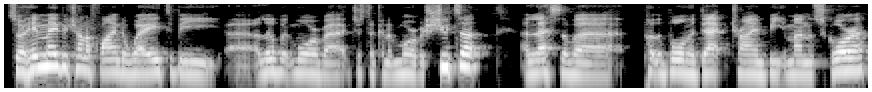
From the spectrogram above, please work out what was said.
So him maybe trying to find a way to be uh, a little bit more of a just a kind of more of a shooter and less of a put the ball on the deck, try and beat a man and scorer.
